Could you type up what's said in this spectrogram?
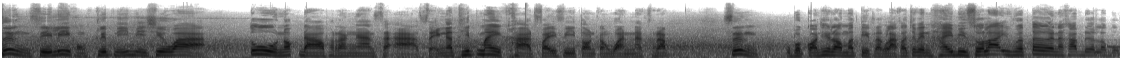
ซึ่งซีรีส์ของคลิปนี้มีชื่อว่า ตู้น็อกดาวพลังงานสะอาด แสงอาทิตย์ไม่ขาดไฟฟรีตอนกลางวันนะครับ ซึ่งอุปกรณ์ที่เรามาติดหลักๆ ก็จะเป็นไฮบริดโซล่าอินเวอร์เตอร์นะครับ เดินระบบ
